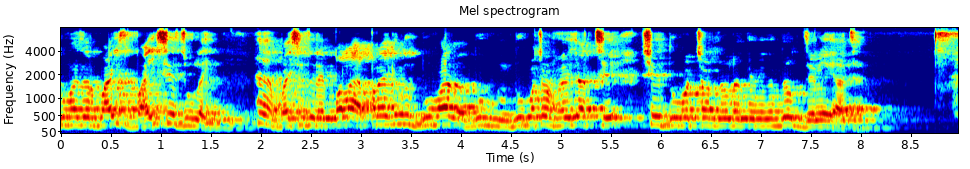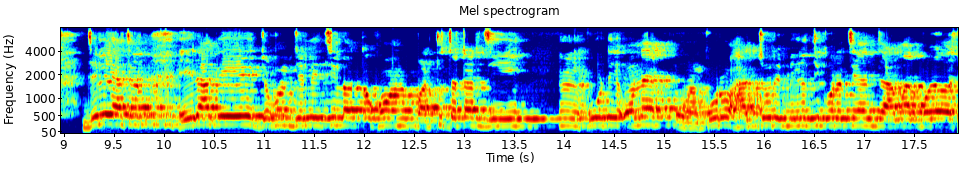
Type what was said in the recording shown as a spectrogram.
দু হাজার বাইশ, বাইশে জুলাই। হ্যাঁ বাইশে জুলাই, পালা, প্রায় কিন্তু দু বছর হয়ে যাচ্ছে, সেই দু বছর ধরে তিনি কিন্তু জেলে আছেন। জেলে আছেন। এর আগে যখন জেলে ছিল, তখন পার্থ চ্যাটার্জি কোর্টে অনেক পুরো হাত জোরে মিনতি করেছেন যে, আমার বয়স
